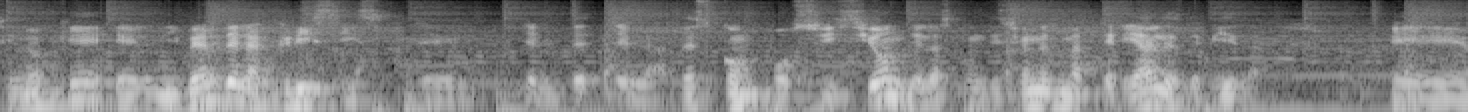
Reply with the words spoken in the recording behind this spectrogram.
Sino que el nivel de la crisis, de, la descomposición de las condiciones materiales de vida, eh,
